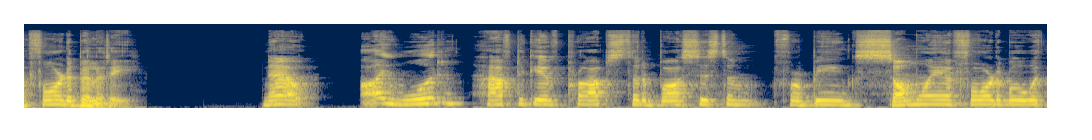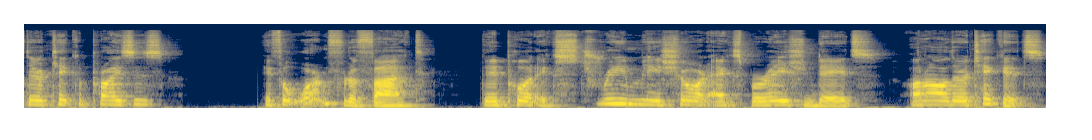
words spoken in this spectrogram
affordability. Now, I would have to give props to the bus system for being some way affordable with their ticket prices. If it weren't for the fact they put extremely short expiration dates on all their tickets.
